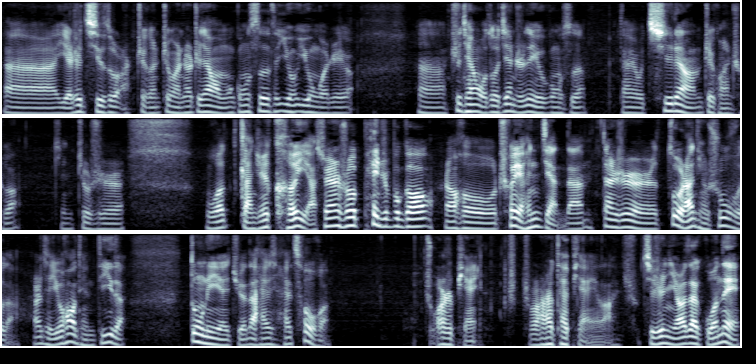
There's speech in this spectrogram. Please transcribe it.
呃，也是七座，这个这款车之前我们公司用用过这个，嗯，之前我做兼职的一个公司，但有七辆这款车，就就是我感觉可以啊。虽然说配置不高，然后车也很简单，但是坐着还挺舒服的，而且油耗挺低的，动力也觉得还还凑合，主要是便宜，主要是太便宜了。其实你要在国内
